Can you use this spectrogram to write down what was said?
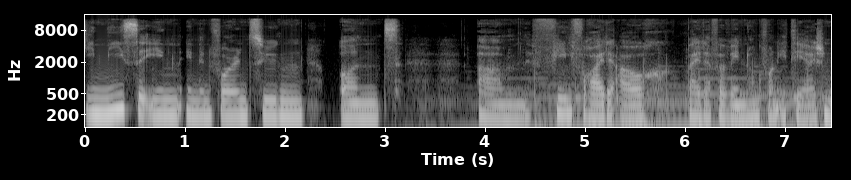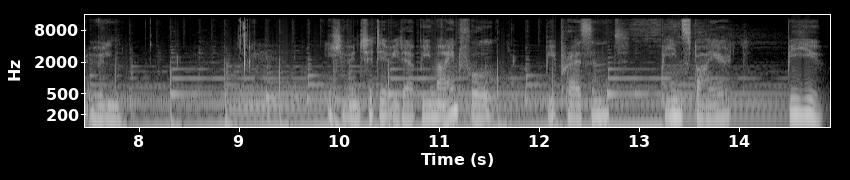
Genieße ihn in den vollen Zügen und ähm, viel Freude auch bei der Verwendung von ätherischen Ölen. Ich wünsche dir wieder Be Mindful, Be Present, Be Inspired, Be You.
